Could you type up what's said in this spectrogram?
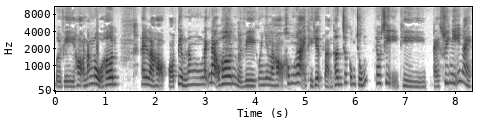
bởi vì họ năng nổ hơn, hay là họ có tiềm năng lãnh đạo hơn bởi vì coi như là họ không ngại thể hiện bản thân trước công chúng. Theo chị thì cái suy nghĩ này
